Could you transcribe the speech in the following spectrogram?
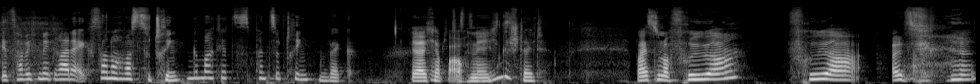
Jetzt habe ich mir gerade extra noch was zu trinken gemacht. Jetzt ist mein zu trinken weg. Ja, ich habe Hab auch nichts. Hingestellt. Weißt du noch früher, früher, als wir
